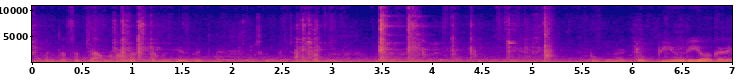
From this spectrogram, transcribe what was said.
पण आता सध्या आम्हाला रस्त्यामध्येच भेटलं आहे छोटं छोटं. टोमॅटो प्युरी वगैरे.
